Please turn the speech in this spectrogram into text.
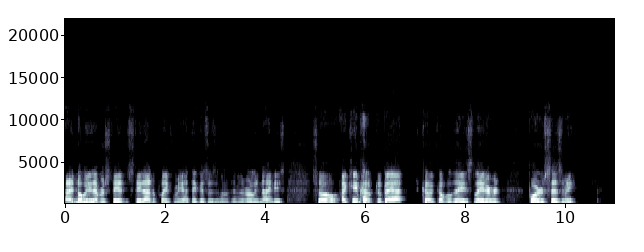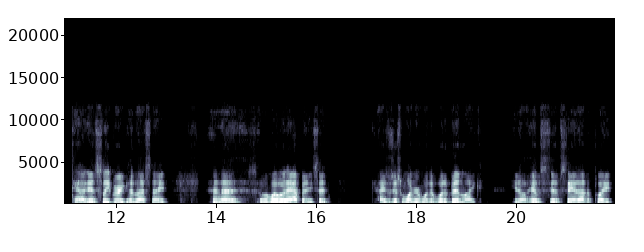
I nobody had ever stayed stayed on the plate for me. I think this was in, in the early '90s. So I came up to bat a couple of days later. Borders says to me, "Damn, I didn't sleep very good last night." And uh, so what would happen? He said, I was just wondering what it would have been like, you know, him, him standing on the plate.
